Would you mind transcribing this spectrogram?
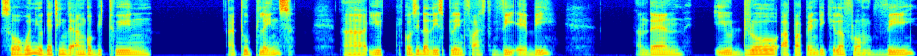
so when you're getting the angle between uh, two planes, uh, you consider this plane first, VAB, and then you draw a perpendicular from V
